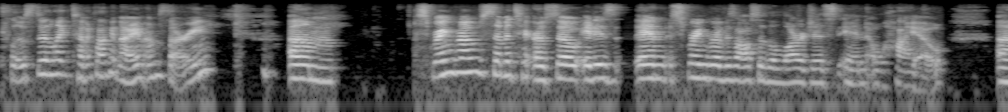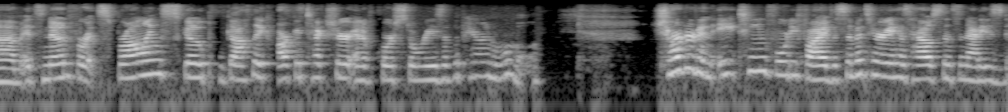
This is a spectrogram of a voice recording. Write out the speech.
close to like 10 o'clock at night. I'm sorry. Um, Spring Grove Cemetery. Oh, so it is, and Spring Grove is also the largest in Ohio. Um, it's known for its sprawling scope, Gothic architecture, and of course, stories of the paranormal. Chartered in 1845, the cemetery has housed Cincinnati's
